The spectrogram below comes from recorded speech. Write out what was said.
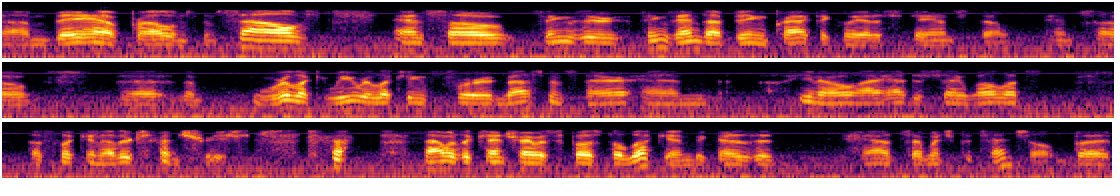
Um, they have problems themselves, and so things are things end up being practically at a standstill. And so the, the we're look we were looking for investments there, and you know I had to say, well, let's let's look in other countries. that was a country I was supposed to look in because it had so much potential, but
